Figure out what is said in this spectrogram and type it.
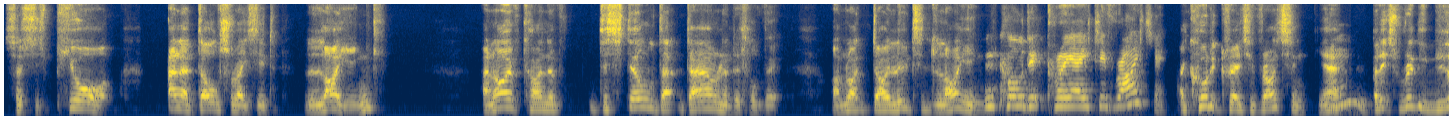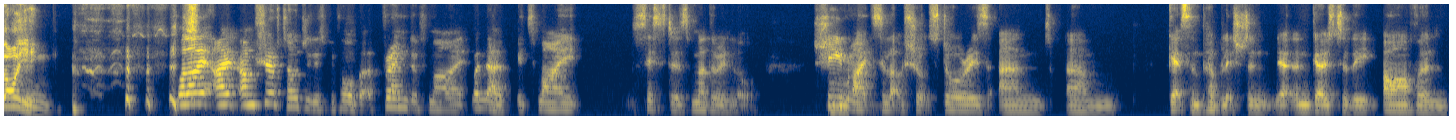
So she's pure, unadulterated lying. And I've kind of distilled that down a little bit. I'm like diluted lying. And called it creative writing. I called it creative writing, yeah, Mm. but it's really lying. Well, I, I, I'm sure I've told you this before, but a friend of mine, well, no, it's my sister's mother in law. She Mhm. writes a lot of short stories and um, gets them published and, and goes to the Arvon,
